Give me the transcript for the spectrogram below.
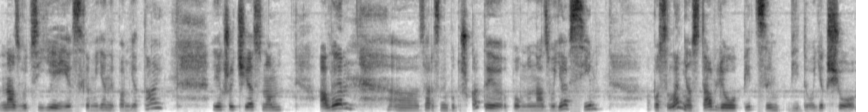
Назву цієї схеми я не пам'ятаю, якщо чесно. Але зараз не буду шукати повну назву. Я всі посилання оставлю під цим відео. Якщо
